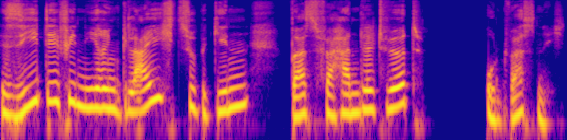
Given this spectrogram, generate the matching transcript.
Sie definieren gleich zu Beginn, was verhandelt wird und was nicht.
